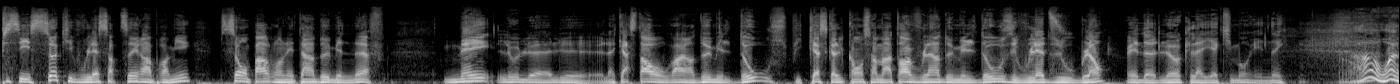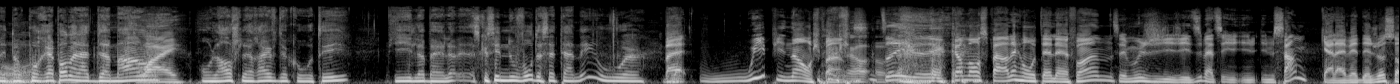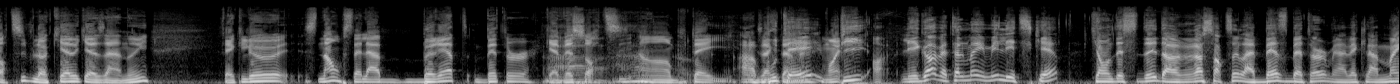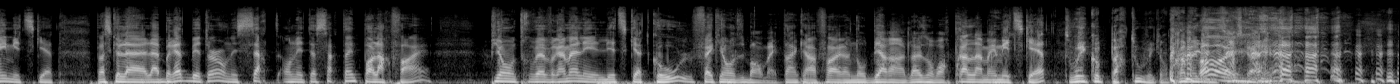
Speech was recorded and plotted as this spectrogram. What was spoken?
Puis c'est ça qu'ils voulaient sortir en premier. Puis ça, on parle, on était en 2009. Mais le, le, le- le Castor a ouvert en 2012. Puis qu'est-ce que le consommateur voulait en 2012? Il voulait du houblon. Et de là que la Yakima est née. Ah ouais, donc pour répondre à la demande, Ouais. on lâche le rêve de côté, Puis là, ben, là, est-ce que c'est nouveau de cette année ou. euh, Ben, oui, puis non, je pense. Ah, ah. Tu sais, euh, comme on se parlait au téléphone, c'est moi, j'ai dit, ben, il, il me semble qu'elle avait déjà sorti il y a quelques années. Fait que là, non, c'était la Brett Bitter qui avait sorti en bouteille. en Exactement. bouteille. Puis euh, les gars avaient tellement aimé l'étiquette qu'ils ont décidé de ressortir la Best Better, mais avec la même étiquette. Parce que la, la Brett Bitter, on, est cert- on était certain de ne pas la refaire. Puis on trouvait vraiment les- l'étiquette cool. Fait qu'ils ont dit, bon, ben, tant qu'à faire une autre bière anglaise, on va reprendre la même étiquette. Tu vois, ils coupent partout. Fait qu'ils ont promené Ah ouais. ça, c'est correct.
